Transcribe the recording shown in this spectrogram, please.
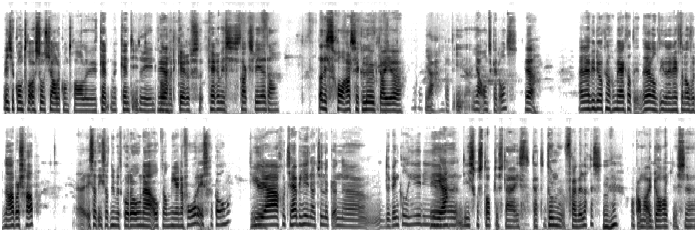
beetje contro sociale controle, je kent, me kent iedereen. Vooral Ja. met de kermis, kermis straks weer dan. Dat is gewoon hartstikke leuk dat je, ja, dat, ja ons kent ons. Ja. En hebben jullie ook nog gemerkt dat, hè, want iedereen heeft dan over het naberschap. Eh, is dat iets wat nu met corona ook dan meer naar voren is gekomen? Hier. Ja, goed, ze hebben hier natuurlijk een, eh, de winkel hier, die, eh, Ja. die is gestopt. Dus daar is, dat doen we vrijwilligers. Mhm. Ook allemaal uit dorp. Dus eh,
